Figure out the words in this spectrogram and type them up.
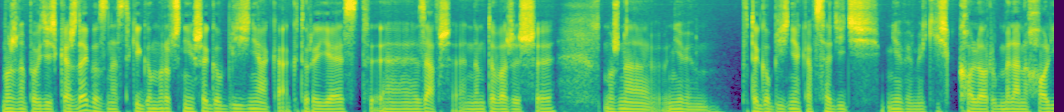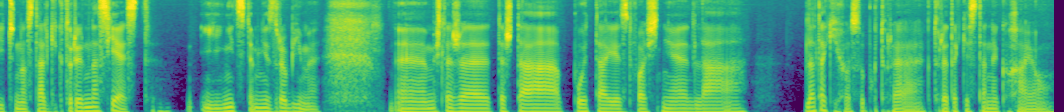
można powiedzieć, każdego z nas, takiego mroczniejszego bliźniaka, który jest e, zawsze, nam towarzyszy. Można, nie wiem, w tego bliźniaka wsadzić, nie wiem, jakiś kolor melancholii czy nostalgii, który w nas jest i nic z tym nie zrobimy. E, myślę, że też ta płyta jest właśnie dla, dla takich osób, które, które takie stany kochają.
